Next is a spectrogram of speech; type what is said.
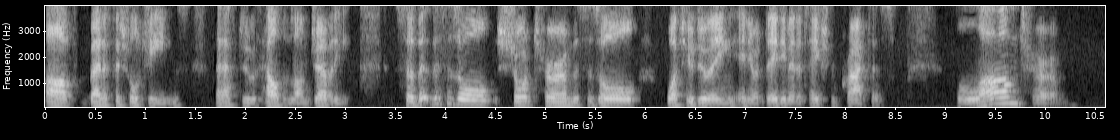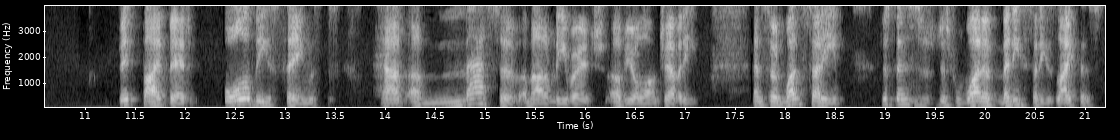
of beneficial genes that have to do with health and longevity. So th- this is all short term. This is all what you're doing in your daily meditation practice. Long term, bit by bit, all of these things have a massive amount of leverage of your longevity. And so in one study, just this is just one of many studies like this,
